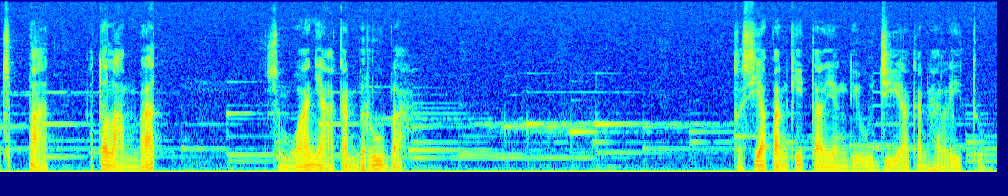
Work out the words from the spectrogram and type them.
cepat atau lambat semuanya akan berubah. Kesiapan kita yang diuji akan hal itu.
